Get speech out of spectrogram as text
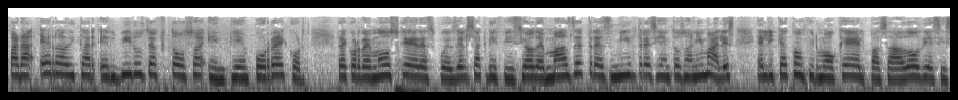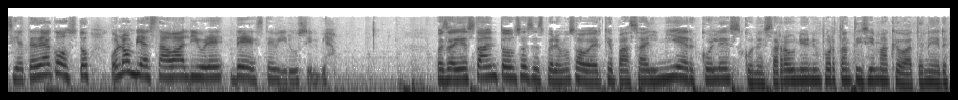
para erradicar el virus de aftosa en tiempo récord. Recordemos que después del sacrificio de más de 3.300 animales, el ICA confirmó que el pasado 17 de agosto Colombia estaba libre de este virus, Silvia. Pues ahí está, entonces esperemos a ver qué pasa el miércoles con esta reunión importantísima que va a tener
